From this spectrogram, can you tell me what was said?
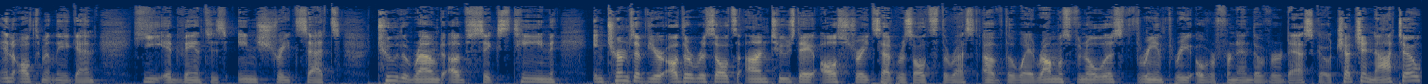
And ultimately, again, he advances in straight sets to the round of 16. In terms of your other results on Tuesday, all straight set results the rest of the way. Ramos Vinolas 3 and 3 over Fernando Verdasco. Cecchinato,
